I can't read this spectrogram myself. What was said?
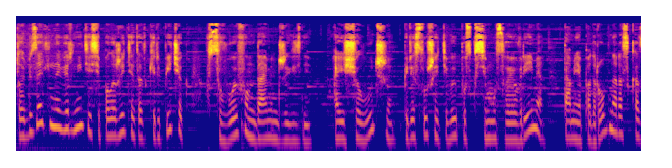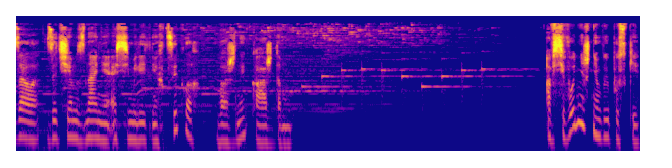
то обязательно вернитесь и положите этот кирпичик в свой фундамент жизни. А еще лучше переслушайте выпуск «Всему свое время». Там я подробно рассказала, зачем знания о семилетних циклах важны каждому. А в сегодняшнем выпуске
